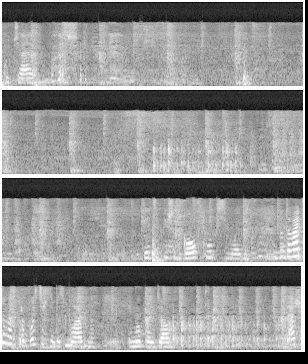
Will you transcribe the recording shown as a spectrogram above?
скучаем. Петя пишет гол в клуб сегодня. Ну давай ты нас пропустишь за бесплатно. И мы пойдем. Даже?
